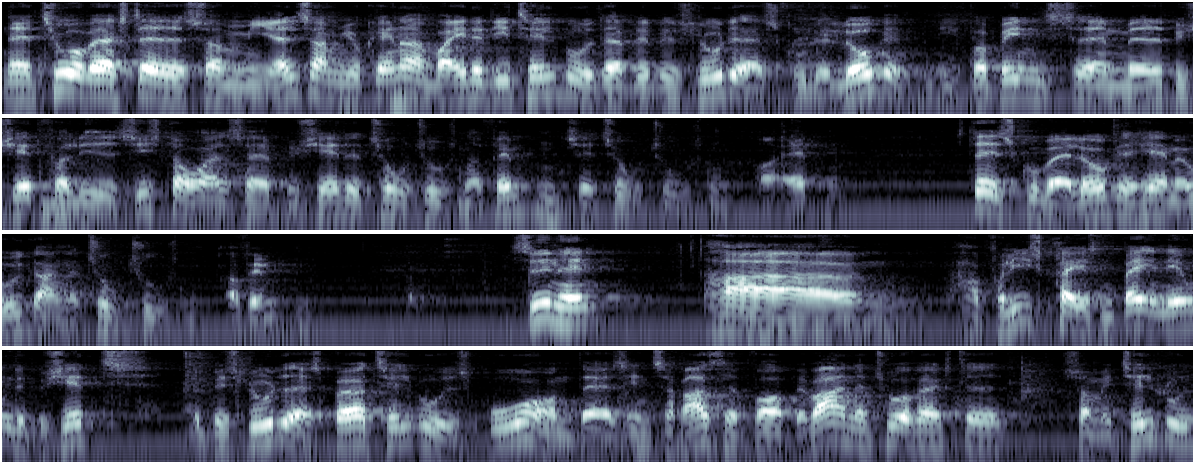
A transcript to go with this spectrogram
Naturværkstedet, som I alle sammen jo kender, var et af de tilbud, der blev besluttet at skulle lukke i forbindelse med budgetforliget sidste år, altså budgettet 2015 til 2018. Stedet skulle være lukket her med udgangen af 2015. Sidenhen har, har forligskredsen bag nævnte budget besluttet at spørge tilbudets brugere om deres interesse for at bevare naturværkstedet som et tilbud,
